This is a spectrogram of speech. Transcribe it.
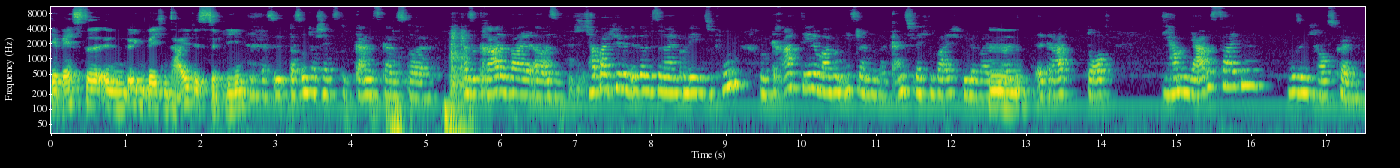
der Beste in irgendwelchen Teildisziplinen. Das, das unterschätzt du ganz, ganz doll. Also gerade weil, äh, also ich habe halt viel mit internationalen Kollegen zu tun und gerade Dänemark und Island sind da ganz schlechte Beispiele, weil die Mhm. Leute äh, gerade dort, die haben Jahreszeiten, wo sie nicht raus können.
